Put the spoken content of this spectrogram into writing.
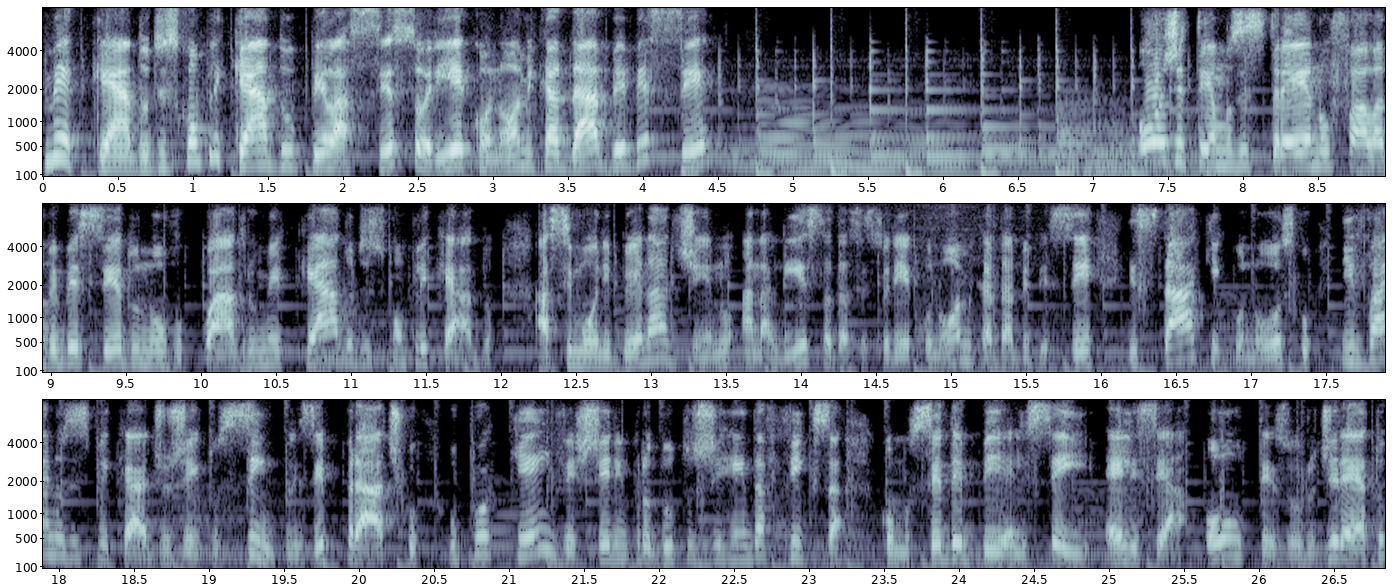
Mercado Descomplicado pela Assessoria Econômica da BBC. Hoje temos estreia no Fala BBC do novo quadro Mercado Descomplicado. A Simone Bernardino, analista da assessoria econômica da BBC, está aqui conosco e vai nos explicar de um jeito simples e prático o porquê investir em produtos de renda fixa, como CDB, LCI, LCA ou Tesouro Direto,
